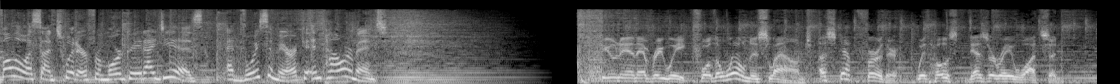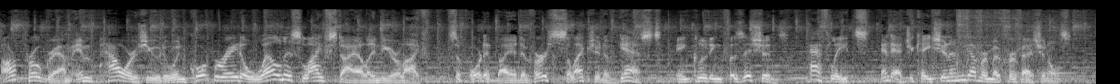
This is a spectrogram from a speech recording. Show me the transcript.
Follow us on Twitter for more great ideas at Voice America Empowerment. Tune in every week for the Wellness Lounge, a step further with host Desiree Watson. Our program empowers you to incorporate a wellness lifestyle into your life, supported by a diverse selection of guests, including physicians, athletes, and education and government professionals.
